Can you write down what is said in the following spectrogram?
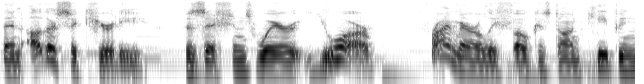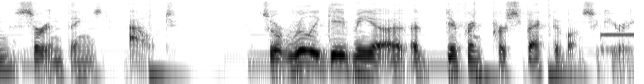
than other security positions where you are primarily focused on keeping certain things out. So it really gave me a, a different perspective on security.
